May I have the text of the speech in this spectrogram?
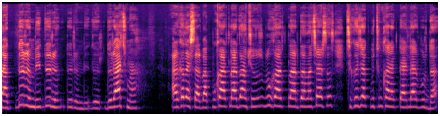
Bak durun bir durun durun bir dur. Dur açma. Arkadaşlar bak bu kartlardan açıyoruz. Bu kartlardan açarsanız çıkacak bütün karakterler burada.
